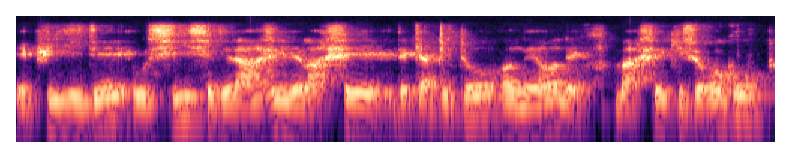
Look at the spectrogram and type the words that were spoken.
Et puis l'idée aussi, c'est d'élargir les marchés des capitaux en ayant des marchés qui se regroupent.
